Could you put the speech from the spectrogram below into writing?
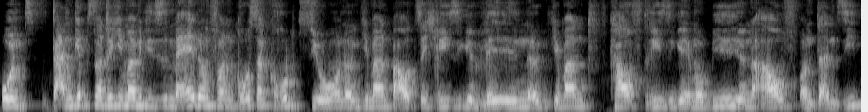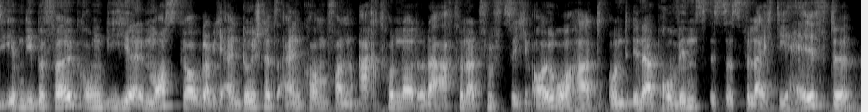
Und dann gibt's natürlich immer wieder diese Meldung von großer Korruption. Irgendjemand baut sich riesige Villen, irgendjemand kauft riesige Immobilien auf und dann sieht eben die Bevölkerung, die hier in Moskau, glaube ich, ein Durchschnittseinkommen von 800 oder 850 Euro hat und in der Provinz ist das vielleicht die Hälfte.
